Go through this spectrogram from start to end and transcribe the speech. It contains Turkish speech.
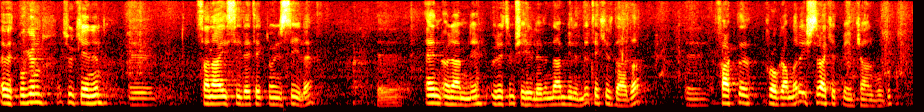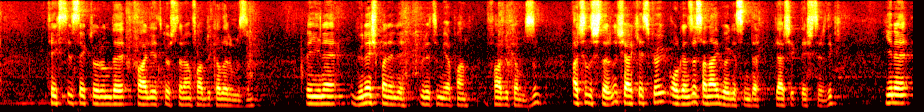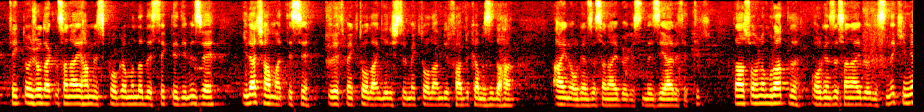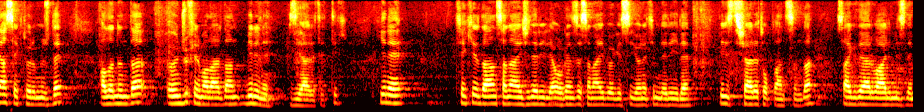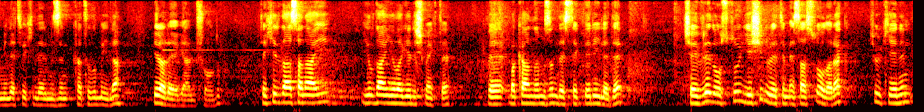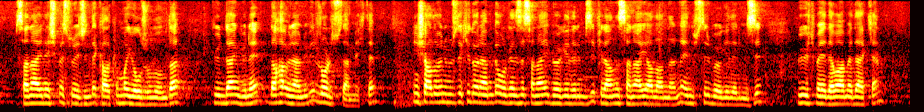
Evet, bugün Türkiye'nin e, sanayisiyle, teknolojisiyle e, en önemli üretim şehirlerinden birinde Tekirdağ'da e, farklı programlara iştirak etme imkanı bulduk. Tekstil sektöründe faaliyet gösteren fabrikalarımızın ve yine güneş paneli üretim yapan fabrikamızın açılışlarını Çerkezköy Organize Sanayi Bölgesi'nde gerçekleştirdik. Yine teknoloji odaklı sanayi hamlesi programında desteklediğimiz ve ilaç ham maddesi üretmekte olan, geliştirmekte olan bir fabrikamızı daha aynı organize sanayi bölgesinde ziyaret ettik. Daha sonra Muratlı Organize Sanayi Bölgesi'nde kimya sektörümüzde alanında öncü firmalardan birini ziyaret ettik. Yine Tekirdağ'ın sanayicileriyle, organize sanayi bölgesi yönetimleriyle bir istişare toplantısında saygıdeğer valimizle, milletvekillerimizin katılımıyla bir araya gelmiş olduk. Tekirdağ sanayi yıldan yıla gelişmekte ve bakanlığımızın destekleriyle de çevre dostu yeşil üretim esaslı olarak Türkiye'nin sanayileşme sürecinde kalkınma yolculuğunda günden güne daha önemli bir rol üstlenmekte. İnşallah önümüzdeki dönemde organize sanayi bölgelerimizi, planlı sanayi alanlarını, endüstri bölgelerimizi büyütmeye devam ederken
